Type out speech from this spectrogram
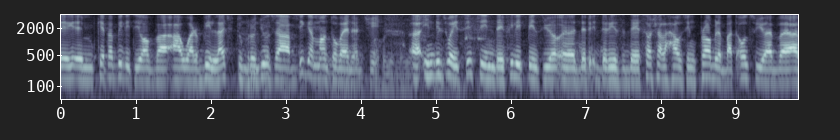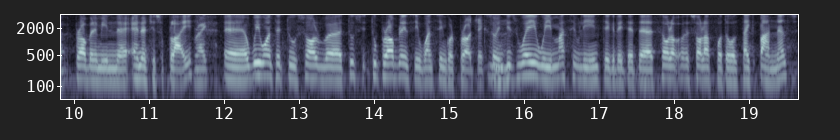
the um, capability of uh, our village Mm, to produce a big amount of energy. Uh, in this way, since in the Philippines you, uh, there, there is the social housing problem, but also you have a problem in uh, energy supply. Right. Uh, we wanted to solve uh, two, two problems in one single project. So in Mm-hmm. this way, we massively integrated solar, solar photovoltaic panels,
